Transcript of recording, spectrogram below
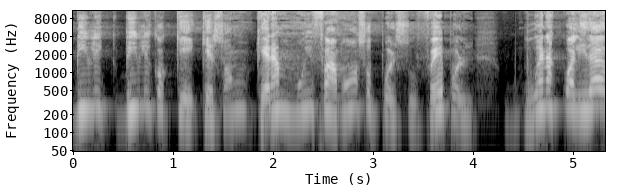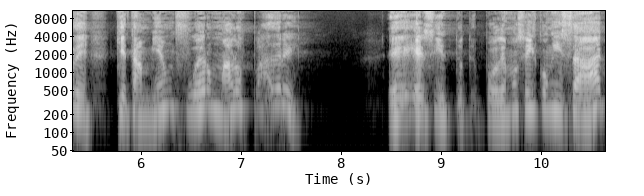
bíblicos que, son, que eran muy famosos por su fe, por buenas cualidades, que también fueron malos padres. Eh, eh, podemos ir con Isaac.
